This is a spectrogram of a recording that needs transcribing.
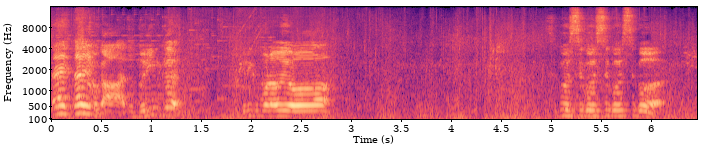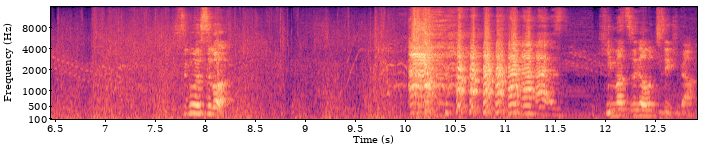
大丈夫か？ちょっとドリンク、ドリンクもらうよすごいすごいすごいすごい。すごいすごいあ飛沫が落ちてきた。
